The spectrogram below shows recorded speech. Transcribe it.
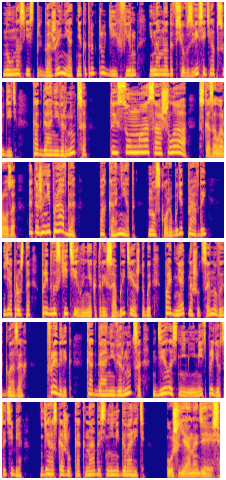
но у нас есть предложения от некоторых других фирм, и нам надо все взвесить и обсудить. Когда они вернутся...» «Ты с ума сошла!» — сказала Роза. «Это же неправда!» «Пока нет, но скоро будет правдой. Я просто предвосхитила некоторые события, чтобы поднять нашу цену в их глазах. Фредерик, когда они вернутся, дело с ними иметь придется тебе. Я расскажу, как надо с ними говорить». «Уж я надеюсь,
